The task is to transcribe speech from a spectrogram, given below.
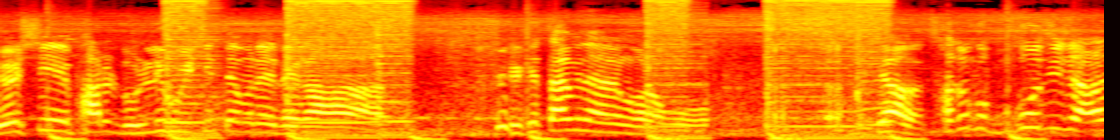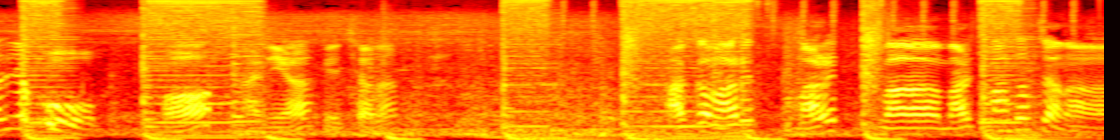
열심히 발을 놀리고 있기 때문에 내가 이렇게 땀이 나는 거라고. 야, 자전거 무거워지지 않았냐고. 어? 아니야, 괜찮아. 아까 말했, 말했, 마, 말씀하셨잖아.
